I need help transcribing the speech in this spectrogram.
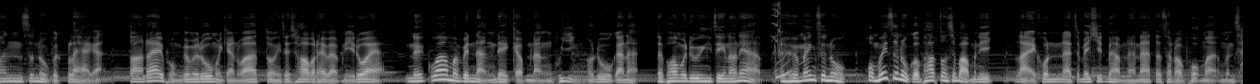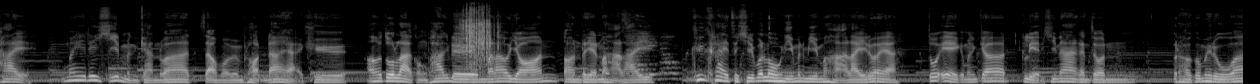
มันสนุกแปลกๆอะตอนแรกผมก็ไม่รู้เหมือนกันว่าตัวเองจะชอบอะไรแบบนี้ด้วยอะนึกว่ามันเป็นหนังเด็กกับหนังผู้หญิงเขาดูกันอะแต่พอมาดูจริงๆแล้วเนี่ยเออแม่งสนุก ผมไม่สนุกกับภาพต้นฉบับมันอีก หลายคนอาจจะไม่คิดแบบนั้นนะ แต่สำหรับผมอะมันใช่ ไม่ได้คิดเหมือนกันว่าจะเอามาเป็นพล็อตได้อะคือ เอาตัวหลักของภาคเดิมมาเล่าย้อนตอนเรียนมหาลัย คือใครจะคิดว่าโลกนี้มันมีมหาลัยด้วยอะตัวเอกมันก็เกลียดขี้หน้ากันจน เราก็ไม่รู้ว่า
